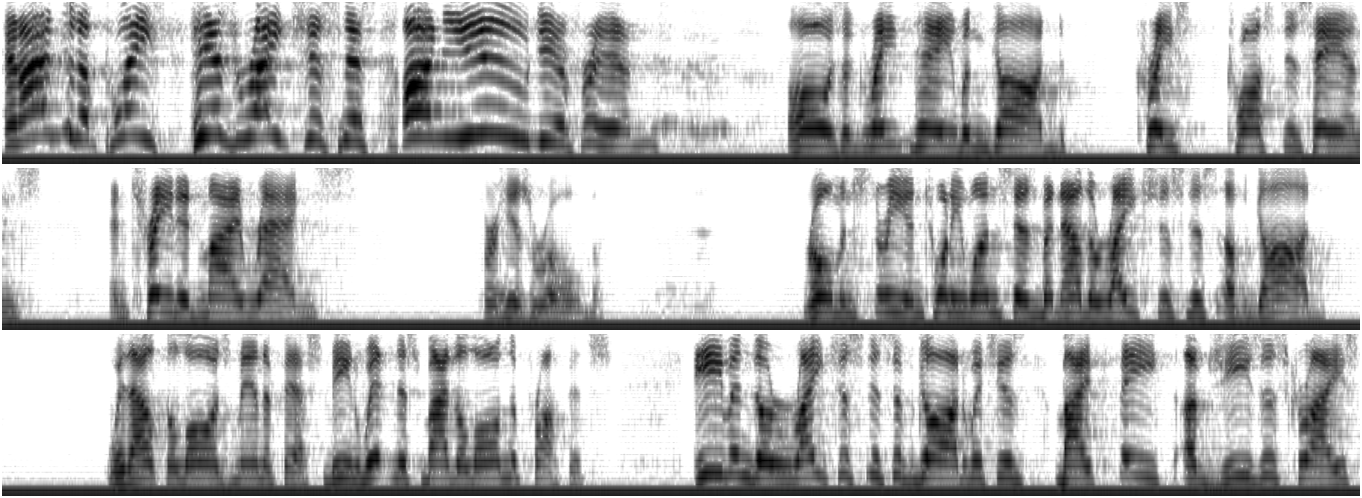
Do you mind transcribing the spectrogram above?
and I'm going to place his righteousness on you, dear friend. Oh, it was a great day when God crossed his hands and traded my rags for his robe. Romans 3 and 21 says, But now the righteousness of God without the law is manifest, being witnessed by the law and the prophets, even the righteousness of God, which is by faith of Jesus Christ,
